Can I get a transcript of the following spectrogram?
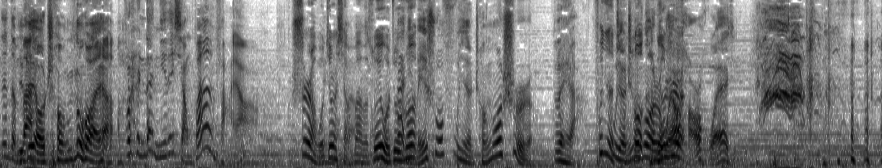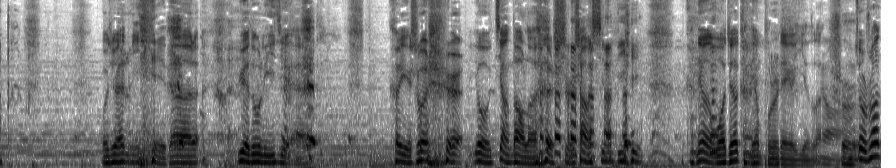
那怎么办？你得有承诺呀。不是，那你得想办法呀。是啊，我就是想办法，所以我就是说，没说父亲的承诺是什么？对呀，父亲父亲的承诺肯定是，承诺是我要好好活下去。我觉得你的阅读理解可以说是又降到了史上新低，肯定，我觉得肯定不是这个意思。嗯是就是说，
